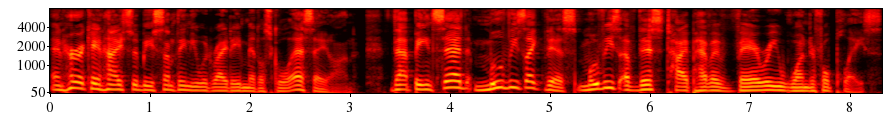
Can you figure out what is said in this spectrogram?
and Hurricane Heist would be something you would write a middle school essay on. That being said, movies like this, movies of this type, have a very wonderful place.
